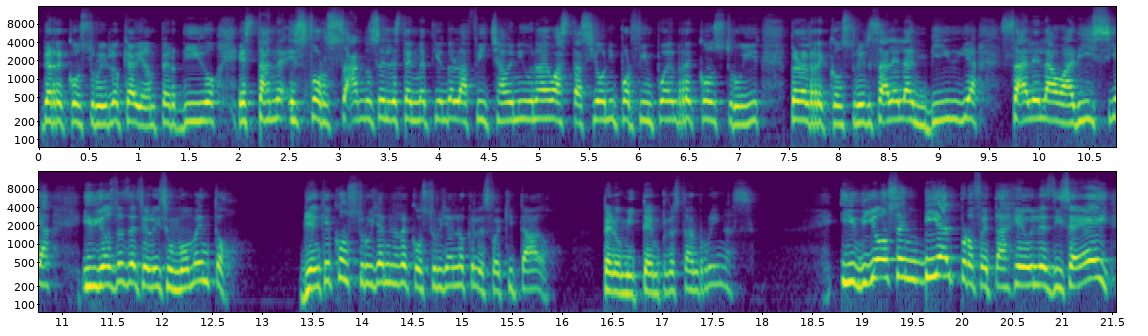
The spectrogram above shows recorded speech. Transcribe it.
de reconstruir lo que habían perdido. Están esforzándose, le están metiendo la ficha, ha venido una devastación y por fin pueden reconstruir, pero al reconstruir sale la envidia, sale la avaricia y Dios desde el cielo dice, un momento, bien que construyan y reconstruyan lo que les fue quitado, pero mi templo está en ruinas. Y Dios envía al profeta Geo y les dice, hey,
